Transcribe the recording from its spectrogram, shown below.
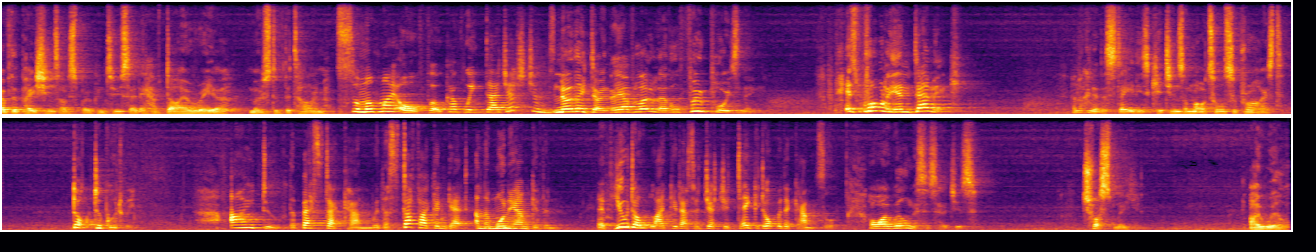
of the patients I've spoken to say they have diarrhea most of the time. Some of my old folk have weak digestions. No, they don't. They have low-level food poisoning. It's probably endemic. And looking at the state of these kitchens, I'm not at all surprised. Dr. Goodwin, I do the best I can with the stuff I can get and the money I'm given. If you don't like it, I suggest you take it up with the council. Oh, I will, Mrs. Hedges. Trust me. I will.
